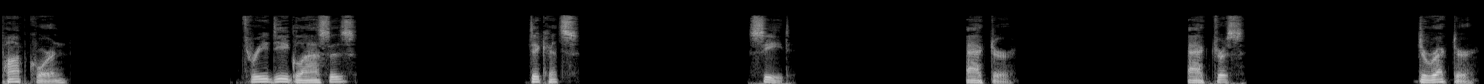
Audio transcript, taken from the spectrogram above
Popcorn. 3D glasses. Tickets. Seat. Actor. Actress. Director.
